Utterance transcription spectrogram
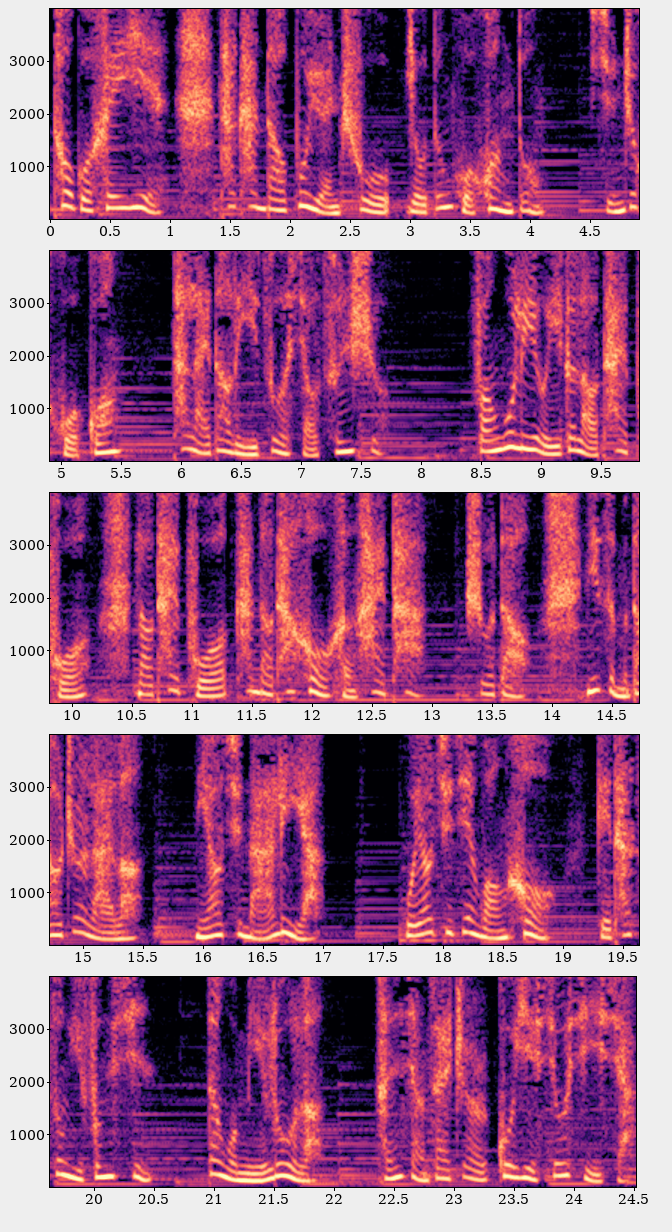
透过黑夜，他看到不远处有灯火晃动，循着火光。他来到了一座小村舍，房屋里有一个老太婆。老太婆看到他后很害怕，说道：“你怎么到这儿来了？你要去哪里呀？”“我要去见王后，给她送一封信，但我迷路了，很想在这儿过夜休息一下。”“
